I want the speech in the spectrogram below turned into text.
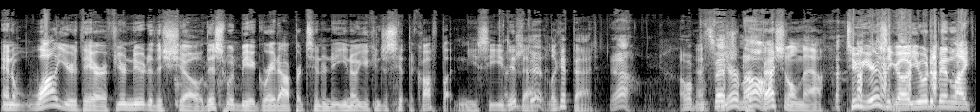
And while you're there, if you're new to the show, this would be a great opportunity. You know, you can just hit the cough button. You see, you did that. did. Look at that. Yeah, I'm a That's, professional. You're a professional now. Two years ago, you would have been like,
